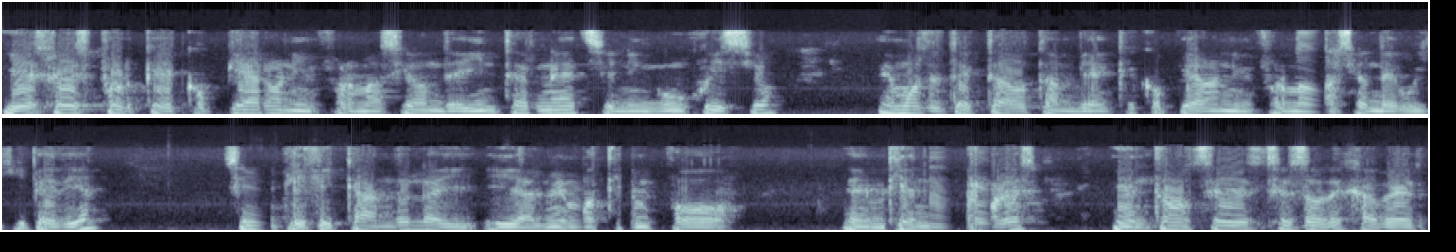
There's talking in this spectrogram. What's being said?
Y eso es porque copiaron información de Internet sin ningún juicio. Hemos detectado también que copiaron información de Wikipedia, simplificándola y, al mismo tiempo entiendo errores. Y entonces eso deja ver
